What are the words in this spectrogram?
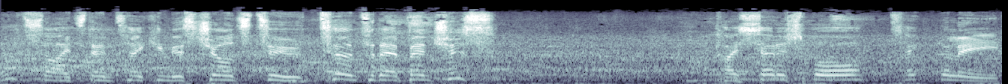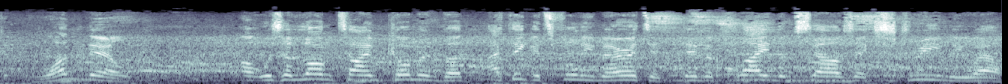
Both sides then taking this chance to turn to their benches. Kayserispor take the lead, 1-0. Oh, it was a long time coming, but I think it's fully merited. They've applied themselves extremely well.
